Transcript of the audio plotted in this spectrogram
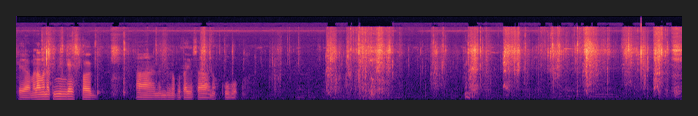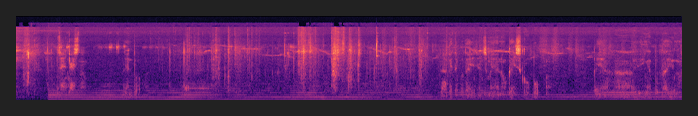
Kaya malaman natin yun guys pag ah, nandun na po tayo sa ano, kubo. So yun guys, no? Yan po. Lapit na po tayo dyan sa may ano guys, kubo. Kaya ah, ingat po tayo, no?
